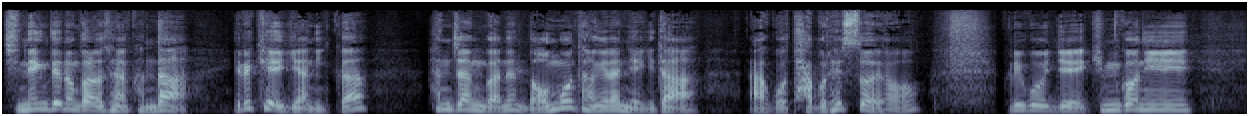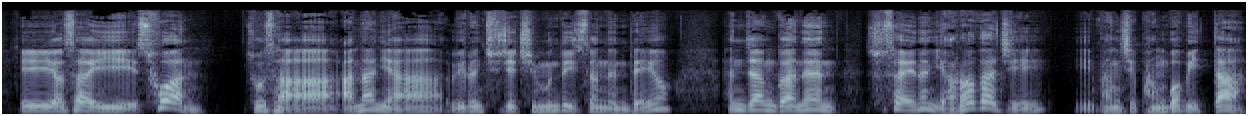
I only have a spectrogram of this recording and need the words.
진행되는 거라고 생각한다. 이렇게 얘기하니까 한 장관은 너무 당연한 얘기다라고 답을 했어요. 그리고 이제 김건희 여사 이 소환 조사 안 하냐 이런 취지의 질문도 있었는데요. 한 장관은 수사에는 여러 가지 방식 방법이 있다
